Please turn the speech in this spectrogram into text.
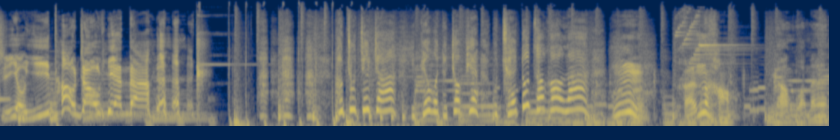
只有一套照片的？好，朱警长，你给我的照片我全都藏好了。嗯，很好。让我们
